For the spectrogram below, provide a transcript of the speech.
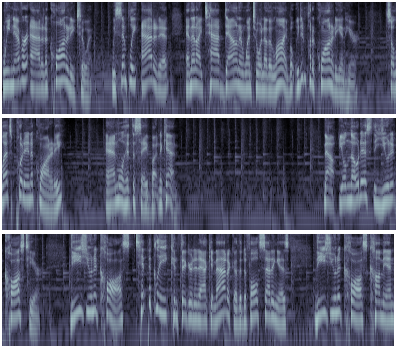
we never added a quantity to it. We simply added it, and then I tabbed down and went to another line, but we didn't put a quantity in here. So let's put in a quantity, and we'll hit the save button again. Now, you'll notice the unit cost here. These unit costs, typically configured in Acumatica, the default setting is these unit costs come in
